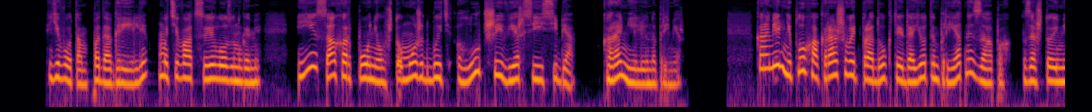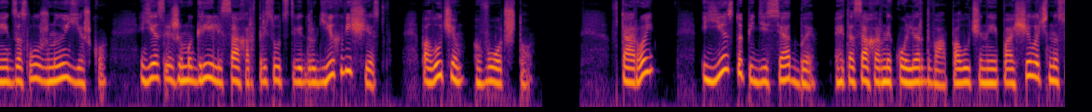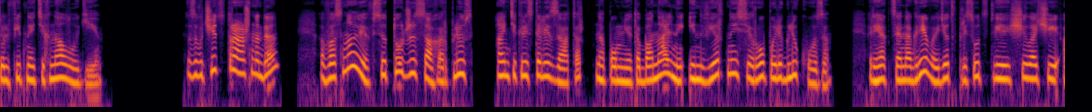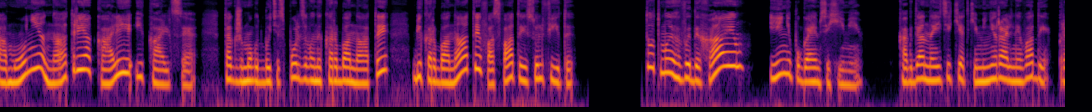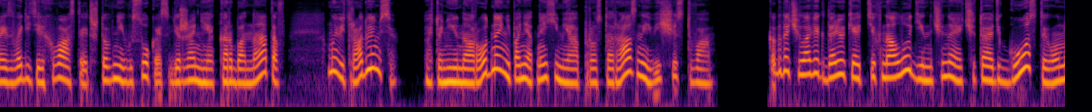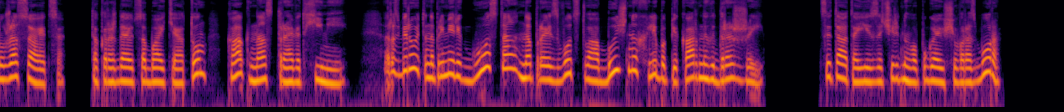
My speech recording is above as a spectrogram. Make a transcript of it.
Его там подогрели мотивацией и лозунгами, и сахар понял, что может быть лучшей версией себя, карамелью, например. Карамель неплохо окрашивает продукты и дает им приятный запах, за что имеет заслуженную ешку. Если же мы грели сахар в присутствии других веществ, получим вот что. Второй — Е150Б. Это сахарный колер 2, полученный по щелочно-сульфитной технологии. Звучит страшно, да? В основе все тот же сахар плюс антикристаллизатор, напомню, это банальный инвертный сироп или глюкоза. Реакция нагрева идет в присутствии щелочей аммония, натрия, калия и кальция. Также могут быть использованы карбонаты, бикарбонаты, фосфаты и сульфиты. Тут мы выдыхаем и не пугаемся химии. Когда на этикетке минеральной воды производитель хвастает, что в ней высокое содержание карбонатов, мы ведь радуемся. Это не народная непонятная химия, а просто разные вещества. Когда человек, далекий от технологий, начинает читать ГОСТы, он ужасается. Так рождаются байки о том, как нас травят химией. Разберу это на примере ГОСТа на производство обычных хлебопекарных дрожжей. Цитата из очередного пугающего разбора.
